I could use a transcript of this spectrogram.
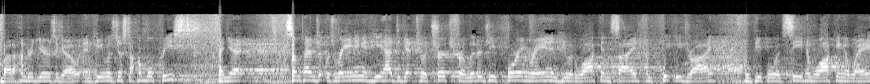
about 100 years ago, and he was just a humble priest, and yet sometimes it was raining and he had to get to a church for a liturgy, pouring rain, and he would walk inside completely dry, and people would see him walking away,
